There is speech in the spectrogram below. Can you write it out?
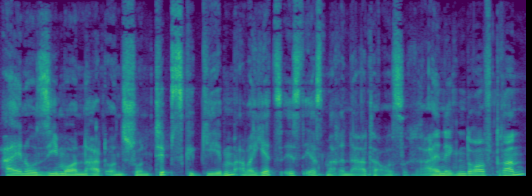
Eino Simon hat uns schon Tipps gegeben, aber jetzt ist erstmal Renate aus Reinigendorf dran.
